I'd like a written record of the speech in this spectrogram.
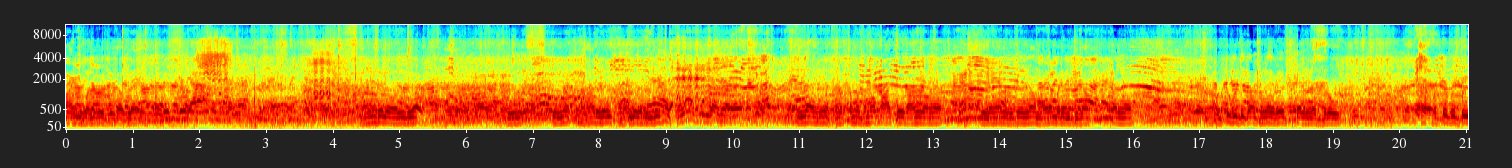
வாங்கி கொண்டு போயிட்டு இருக்காப்புல. மஞ்சள் இல்லை வந்து மொத்த மொத்தமாக பார்த்து வாங்குவாங்க இதெல்லாம் வந்து பார்த்தீங்கன்னா மயம்படி குட்டி தான் பாருங்கள் ஒட்டு குட்டி காட்டுங்க ரேட் கேளுங்க ப்ரோ ஒட்டு குட்டி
